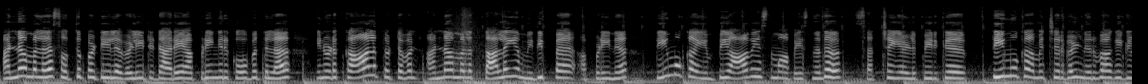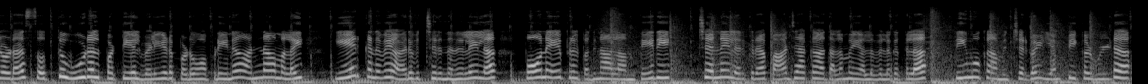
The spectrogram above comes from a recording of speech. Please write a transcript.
அண்ணாமலை சொத்து பட்டியல வெளியிட்டுட்டாரே அப்படிங்கிற கோபத்துல என்னோட கால தொட்டவன் அண்ணாமலை தலைய மிதிப்பேன் அப்படின்னு திமுக எம்பி ஆவேசமா பேசினது சர்ச்சை எழுப்பியிருக்கு. திமுக அமைச்சர்கள் நிர்வாகிகளோட சொத்து ஊழல் பட்டியல் வெளியிடப்படும் அப்படின்னு அண்ணாமலை ஏற்கனவே அறிவிச்சிருந்த நிலையில போன ஏப்ரல் பதினாலாம் தேதி சென்னையில இருக்கிற பாஜக தலைமை அலுவலகத்துல திமுக அமைச்சர்கள் எம்பிக்கள் உள்ளிட்ட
